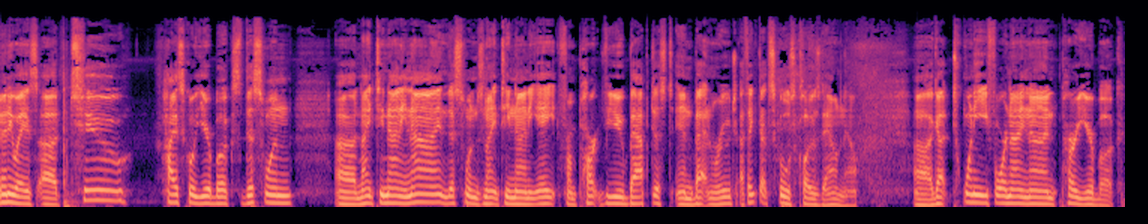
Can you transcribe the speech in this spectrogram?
Anyways, uh, two high school yearbooks. This one, uh, 1999. This one's 1998 from Parkview Baptist in Baton Rouge. I think that school's closed down now. Uh, I got $24.99 per yearbook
